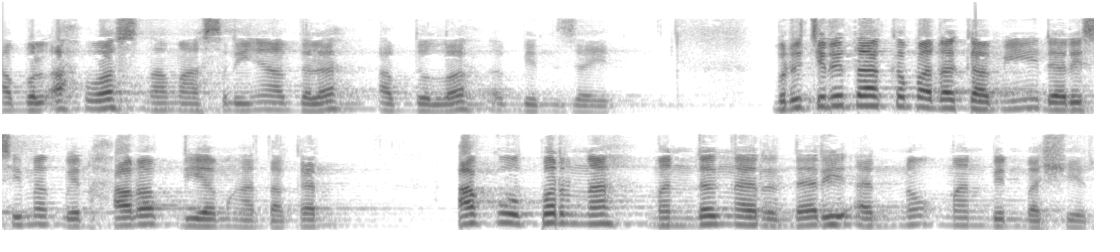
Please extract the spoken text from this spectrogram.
Abul Ahwas nama aslinya adalah Abdullah bin Zaid. Bercerita kepada kami dari Simak bin Harab dia mengatakan Aku pernah mendengar dari An-Nu'man bin Bashir.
